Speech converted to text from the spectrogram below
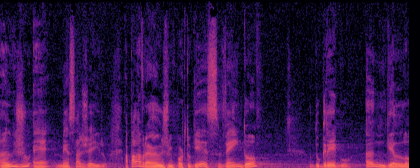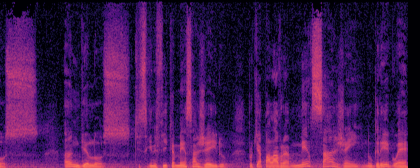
Anjo é mensageiro. A palavra anjo em português vem do do grego angelos. Angelos, que significa mensageiro, porque a palavra mensagem no grego é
